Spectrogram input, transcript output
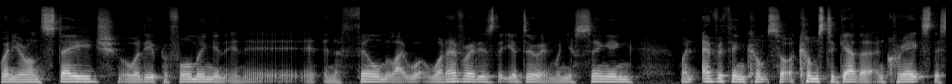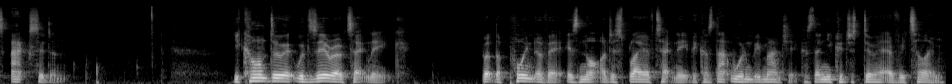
When you're on stage or whether you're performing in, in, in a film, like whatever it is that you're doing, when you're singing, when everything comes, sort of comes together and creates this accident. You can't do it with zero technique, but the point of it is not a display of technique because that wouldn't be magic, because then you could just do it every time.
